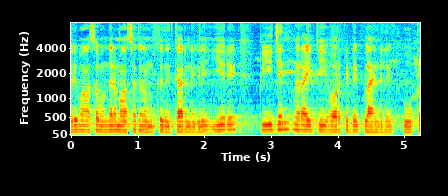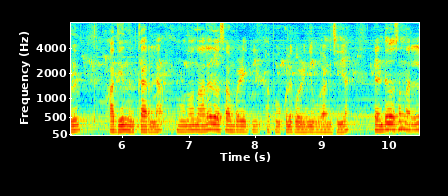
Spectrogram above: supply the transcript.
ഒരു മാസം ഒന്നര മാസമൊക്കെ നമുക്ക് നിൽക്കാറുണ്ടെങ്കിൽ ഈ ഒരു പീജൻ വെറൈറ്റി ഓർക്കിഡ് പ്ലാന്റിൽ പൂക്കൾ അധികം നിൽക്കാറില്ല. മൂന്നോ നാലോ ദിവസം ആകുമ്പോഴേക്ക് ആ പൂക്കൾ കൊഴിഞ്ഞു പോവുകയാണ് ചെയ്യുക. രണ്ട് ദിവസം നല്ല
